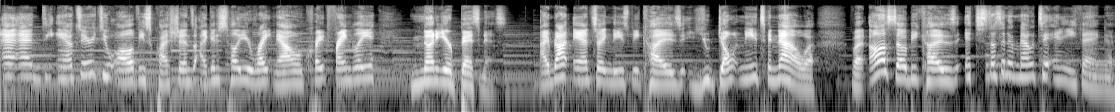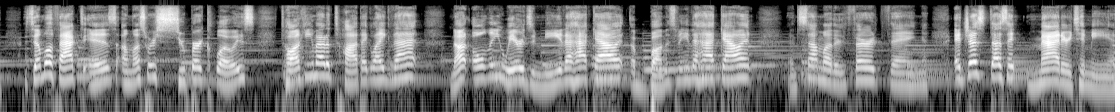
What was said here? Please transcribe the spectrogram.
And the answer to all of these questions, I can just tell you right now, quite frankly, none of your business. I'm not answering these because you don't need to know, but also because it just doesn't amount to anything. The simple fact is, unless we're super close, talking about a topic like that not only weirds me the heck out, bums me the heck out, and some other third thing, it just doesn't matter to me.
